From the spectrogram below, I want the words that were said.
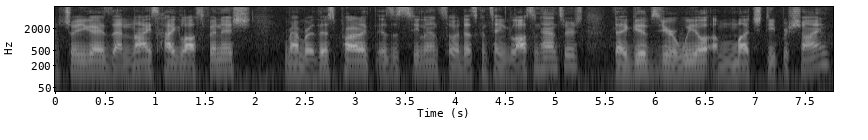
and show you guys that nice high gloss finish. Remember, this product is a sealant, so it does contain gloss enhancers that gives your wheel a much deeper shine.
